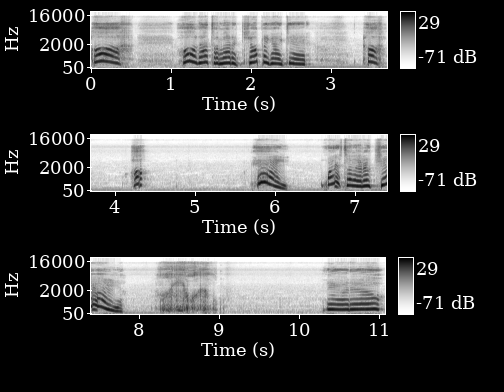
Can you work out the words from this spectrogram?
Oh, oh, that's a lot of jumping I did. Oh, huh? Hey, where's the letter J? No, no.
